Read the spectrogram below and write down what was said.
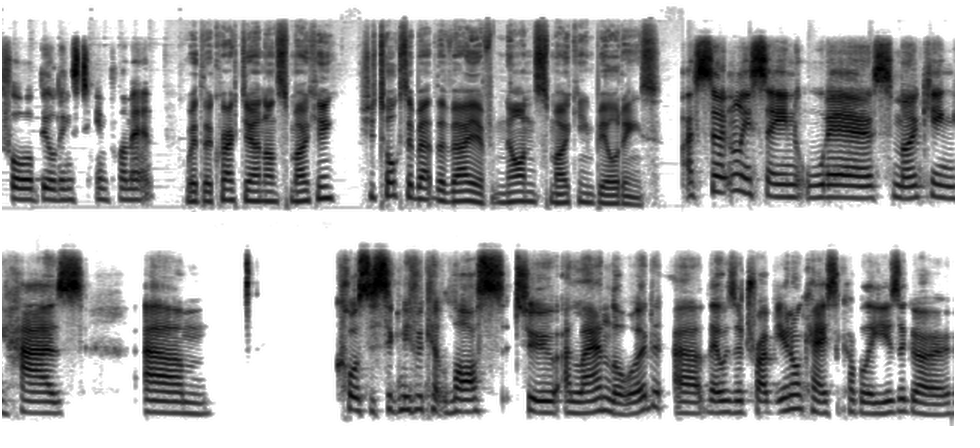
for buildings to implement. With the crackdown on smoking, she talks about the value of non smoking buildings. I've certainly seen where smoking has um, caused a significant loss to a landlord. Uh, there was a tribunal case a couple of years ago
